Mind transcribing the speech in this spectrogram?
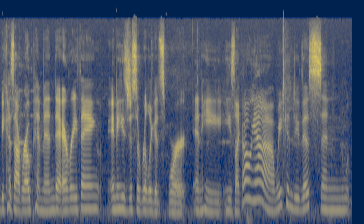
because I rope him into everything, and he's just a really good sport. And he he's like, oh yeah, we can do this, and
